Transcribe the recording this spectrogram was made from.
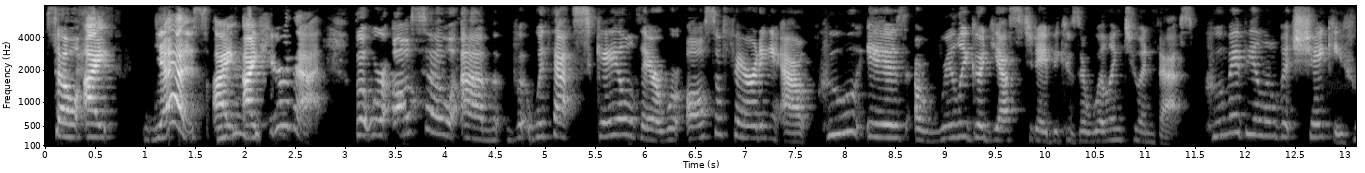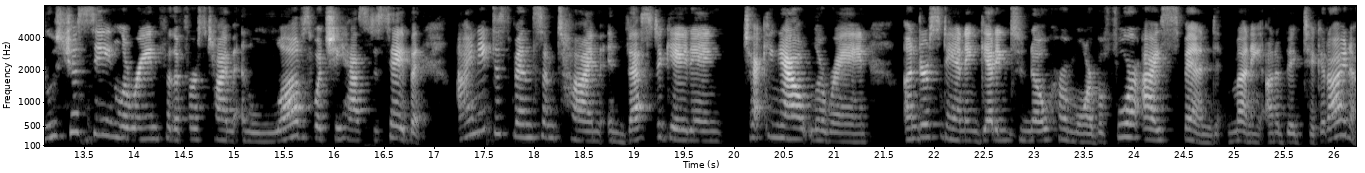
so I, Yes, I, mm-hmm. I hear that. But we're also, um, with that scale there, we're also ferreting out who is a really good yes today because they're willing to invest. Who may be a little bit shaky, who's just seeing Lorraine for the first time and loves what she has to say. But I need to spend some time investigating, checking out Lorraine, understanding, getting to know her more before I spend money on a big ticket item.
